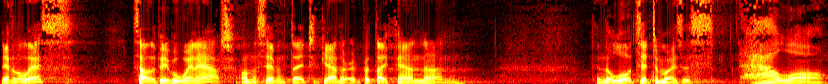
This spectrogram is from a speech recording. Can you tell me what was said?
Nevertheless, some of the people went out on the seventh day to gather it, but they found none. Then the Lord said to Moses, How long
